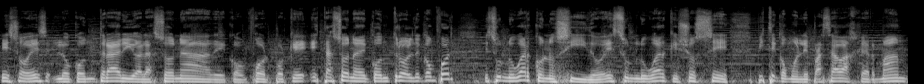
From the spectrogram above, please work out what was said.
eso es lo contrario a la zona de confort, porque esta zona de control, de confort, es un lugar conocido, es un lugar que yo sé, viste como le pasaba a Germán,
